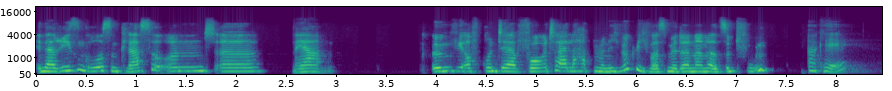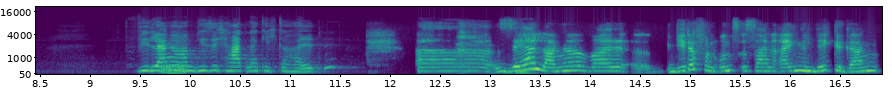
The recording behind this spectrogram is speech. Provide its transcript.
in einer riesengroßen Klasse. Und äh, naja, irgendwie aufgrund der Vorurteile hatten wir nicht wirklich was miteinander zu tun. Okay. Wie lange so. haben die sich hartnäckig gehalten? Äh, sehr lange, weil äh, jeder von uns ist seinen eigenen Weg gegangen,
